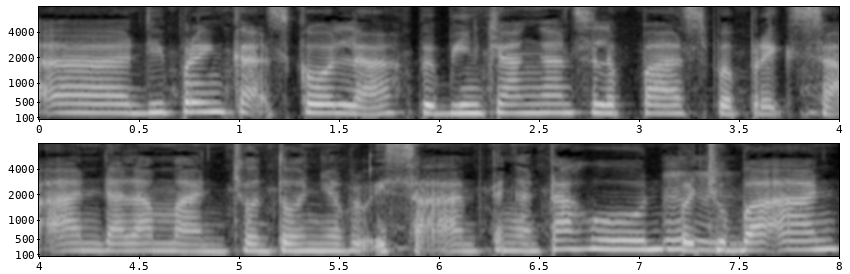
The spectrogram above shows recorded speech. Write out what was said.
uh, di peringkat sekolah perbincangan selepas peperiksaan dalaman contohnya peperiksaan tengah tahun, mm-hmm. percubaan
